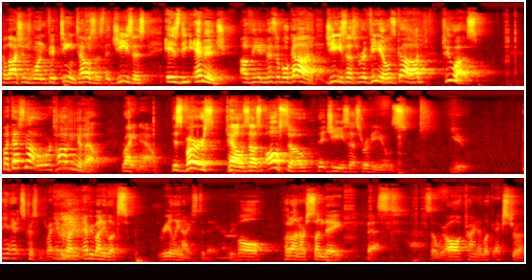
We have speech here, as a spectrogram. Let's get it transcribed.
Colossians 1:15 tells us that Jesus is the image of the invisible God. Jesus reveals God to us. But that's not what we're talking about right now. This verse tells us also that Jesus reveals you. It's Christmas, right? Everybody, everybody looks really nice today. We've all put on our Sunday best. So we're all trying to look extra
